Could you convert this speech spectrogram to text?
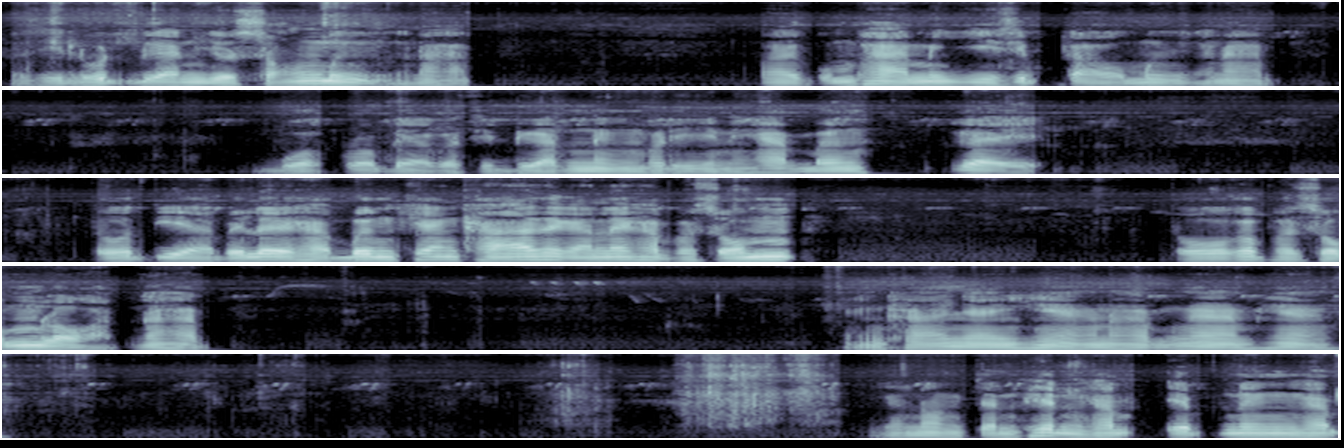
กสิรุดเดือนอยู่สองหมื่นนะครับวันกุมภาไมียี่สิบเก้าหมื่นนะครับ บวกลบแล้วก็สิเดือนหนึ่งพอดีนะครับ เบิ้งเอื้อยโตเตี่ยไปเลยครับ เบิ้งแข้งขาใส่กันเลยครับ ผสม โตก็ผสมหลอดนะครับ แข้งขาใหญ่แห้งนะครับ งามแห้ง เดี๋ยวน้องจันเพ่นครับ F หนึ่งครับ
